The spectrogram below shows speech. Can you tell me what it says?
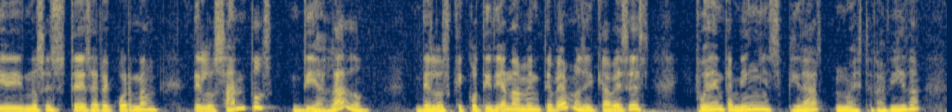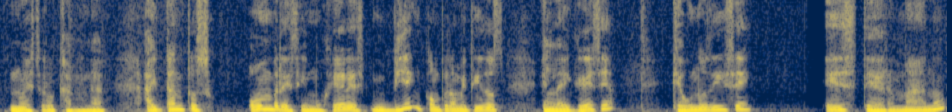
y no sé si ustedes se recuerdan, de los santos de al lado, de los que cotidianamente vemos y que a veces pueden también inspirar nuestra vida, nuestro caminar. Hay tantos hombres y mujeres bien comprometidos en la iglesia que uno dice, este hermano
